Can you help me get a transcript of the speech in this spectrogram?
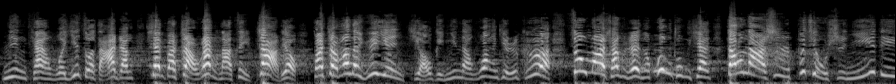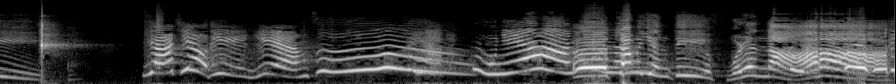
明天我一做大仗，先把赵昂那贼炸了，把赵昂的玉印交给你那王金儿哥，走马上任洪洞县，到那时不就是你的压轿的娘子？姑娘，呃，张印的夫人呐？爹。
